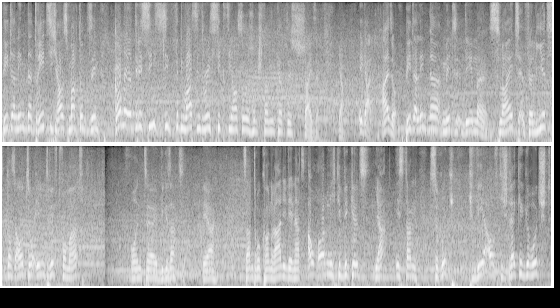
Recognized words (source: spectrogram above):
Peter Lindner dreht sich raus, macht und sehen, komm, 360, du warst in 360, hast du schon gestanden, das ist scheiße. Ja, egal. Also, Peter Lindner mit dem Slide verliert das Auto im Driftformat. Und äh, wie gesagt, der Sandro Conradi, den hat es auch ordentlich gewickelt. Ja, ist dann zurück quer auf die Strecke gerutscht.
